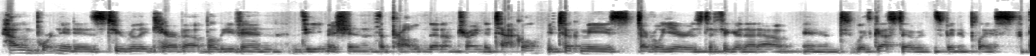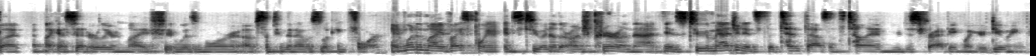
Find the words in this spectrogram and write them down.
how important it is to really care about, believe in the mission, the problem that I'm trying to tackle. It took me several years to figure that out, and with Gusto, it's been in place. But like I said earlier in life, it was more of something that I was looking for. And one of my advice points to another entrepreneur on that is to imagine it's the 10,000th time you're describing what you're doing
